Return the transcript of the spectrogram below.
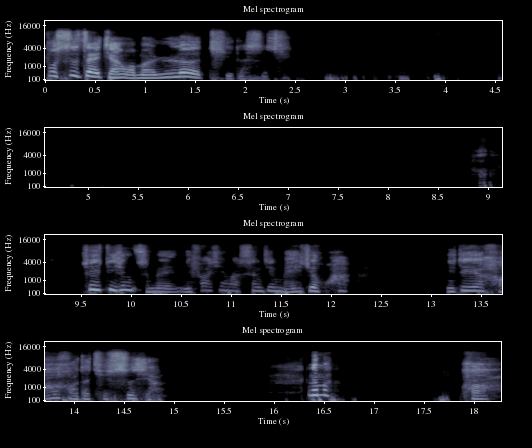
不是在讲我们肉体的事情。好，所以弟兄姊妹，你发现吗？圣经每一句话。你都要好好的去思想。那么，好，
